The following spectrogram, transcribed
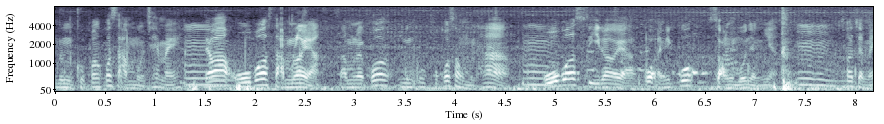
หนึ่งคูปองก็สามหมื่นใช่ไหมอืมแต่ว่าโอเวอร์สามร้อยอะสามร้อยก็หนึ่งคูปองก็สองหมื่นห้าอืมโอเวอร์สี่ร้อยอะก็อันนี้ก็สองหมื่นอย่างเงี้ยอืมเข้าใจไหม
